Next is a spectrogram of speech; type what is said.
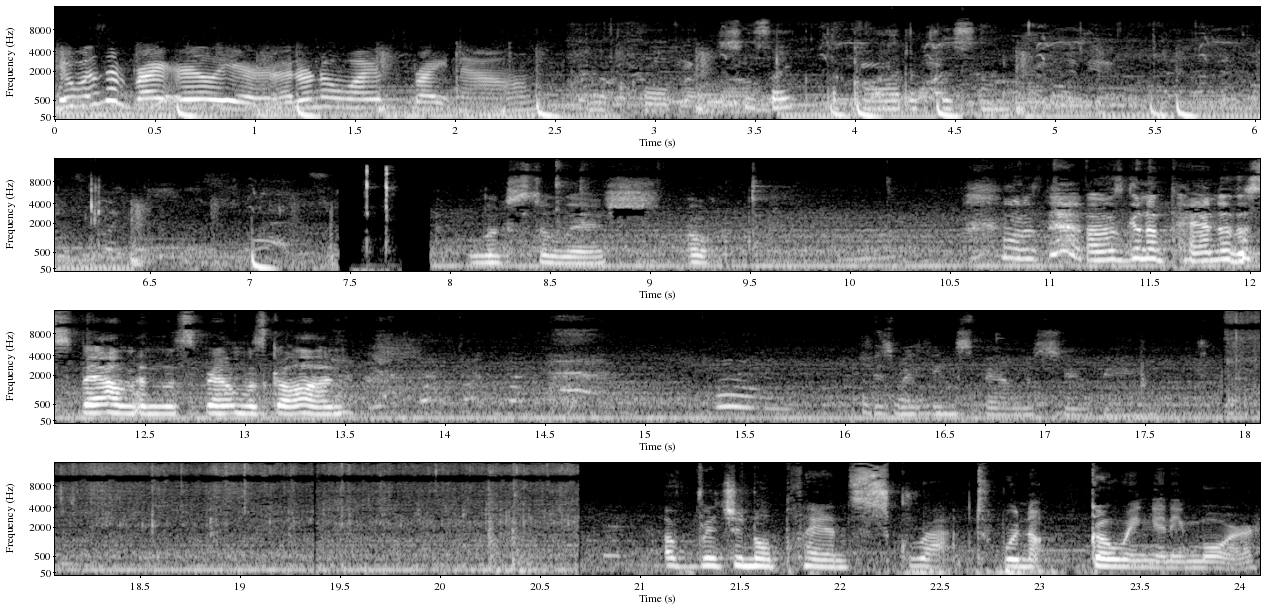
It wasn't bright earlier. I don't know why it's bright now. She's like the god of the sun. Looks delish. Oh. I was gonna pan to the spam and the spam was gone. She's making spam soup. Original plan scrapped. We're not going anymore.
